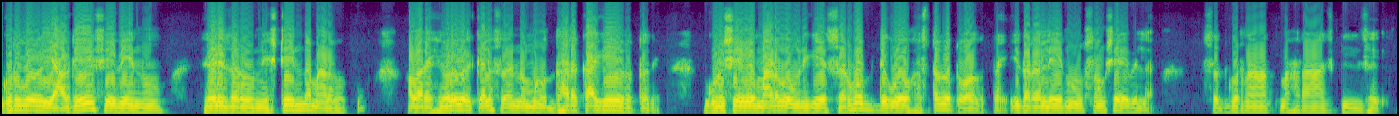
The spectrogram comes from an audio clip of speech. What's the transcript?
ಗುರುಗಳು ಯಾವುದೇ ಸೇವೆಯನ್ನು ಹೇಳಿದರೂ ನಿಷ್ಠೆಯಿಂದ ಮಾಡಬೇಕು. ಅವರ ಹೇಳುವ ಕೆಲಸ ನಮ್ಮ ಉದ್ಧಾರಕ್ಕಾಗಿಯೇ ಇರುತ್ತದೆ. ಗುರು ಸೇವೆ ಮಾಡುವವನಿಗೆ ಸರ್ವ ವಿದ್ಯೆಗಳು ಹಸ್ತಗತವಾಗುತ್ತವೆ. ಇದರಲ್ಲಿ ಏನೂ ಸಂಶಯವಿಲ್ಲ. ಸದ್ಗುರುನಾಥ್ ಮಹಾರಾಜ್ ಕಿ ಜೈ.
